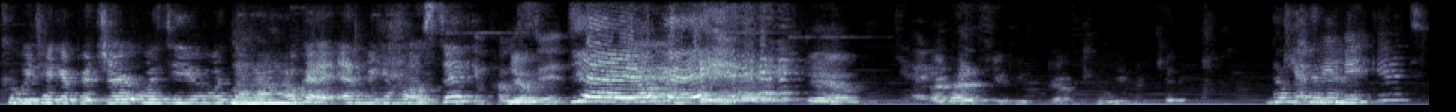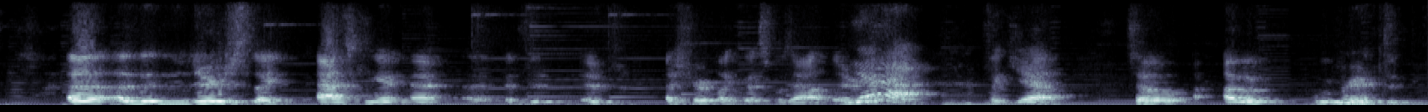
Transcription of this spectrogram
Could we take a picture with you with that on? Okay, and we can post it. We it. can post Yep. it. Yay! Yeah. Okay. Yeah, Yeah. I've had a few people go, "Can we make it?" no Can we make it? Uh, Uh, they're just like asking it, uh, uh, if, if a shirt like this was out there. Yeah. Like yeah. So I'm we're gonna to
